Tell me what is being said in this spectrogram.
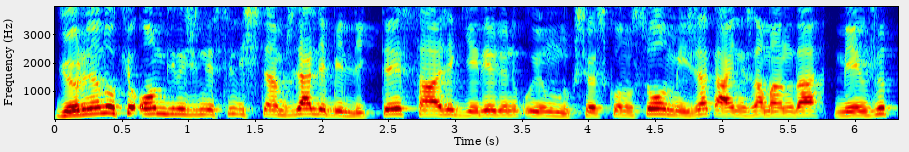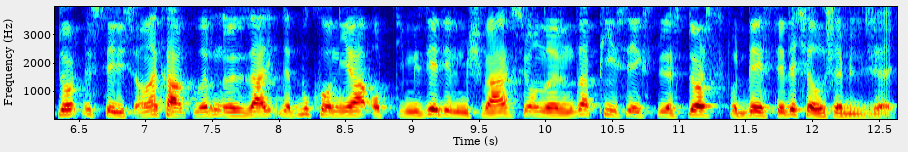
Görünen o ki 11. nesil işlemcilerle birlikte sadece geriye dönük uyumluluk söz konusu olmayacak. Aynı zamanda mevcut 400 serisi anakartların özellikle bu konuya optimize edilmiş versiyonlarında PCI Express 4.0 desteği de çalışabilecek.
